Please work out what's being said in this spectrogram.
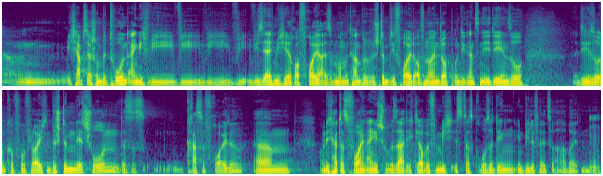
Ähm, ich habe es ja schon betont, eigentlich, wie, wie, wie, wie, wie sehr ich mich hier darauf freue. Also momentan bestimmt die Freude auf einen neuen Job und die ganzen Ideen so, die so im Kopf rumfleuchten, bestimmen jetzt schon. Das ist krasse Freude. Ähm, und ich hatte das vorhin eigentlich schon gesagt. Ich glaube, für mich ist das große Ding, in Bielefeld zu arbeiten. Mhm.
